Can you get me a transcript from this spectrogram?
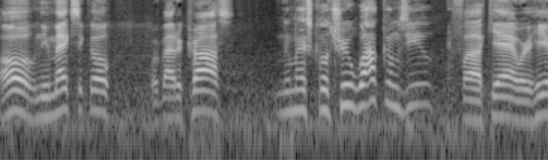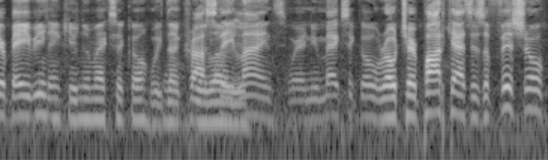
Oh, New Mexico, we're about to cross. New Mexico True welcomes you. Fuck yeah, we're here, baby. Thank you, New Mexico. We've done We cross love state you. lines. We're in New Mexico. Road Chair Podcast is official.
